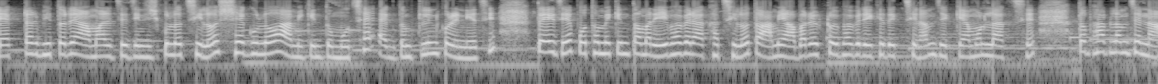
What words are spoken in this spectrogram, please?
র্যাকটার ভিতরে আমার যে জিনিসগুলো ছিল, সেগুলো আমি কিন্তু মুছে একদম ক্লিন করে নিয়েছি। তো এই যে প্রথমে কিন্তু আমার এইভাবে রাখা ছিল, তো আমি আবার একটু ওইভাবে রেখে দেখছিলাম যে কেমন লাগছে। তো ভাবলাম যে না,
